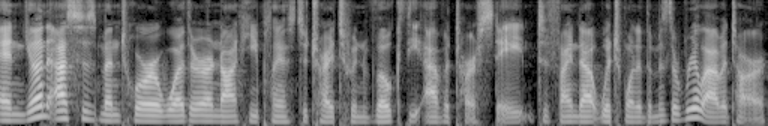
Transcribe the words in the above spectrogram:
and Yun asks his mentor whether or not he plans to try to invoke the Avatar state to find out which one of them is the real Avatar.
